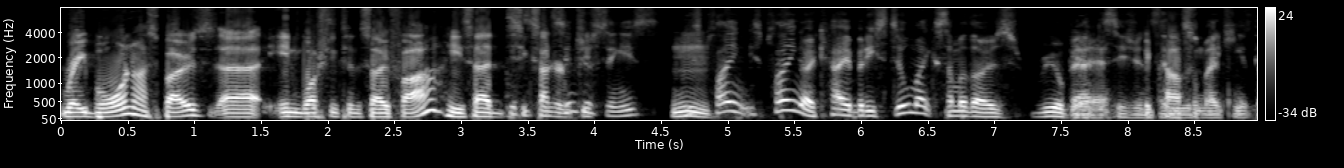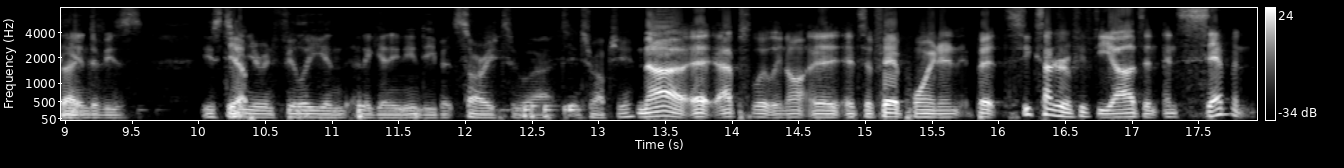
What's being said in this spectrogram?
reborn, I suppose, uh, in Washington so far. He's had 600. It's interesting. He's, mm. he's, playing, he's playing okay, but he still makes some of those real bad yeah, decisions that he was making at the end of his his tenure yep. in Philly and, and again in Indy. But sorry to uh, to interrupt you. No, absolutely not. It's a fair point. And but 650 yards and, and seven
